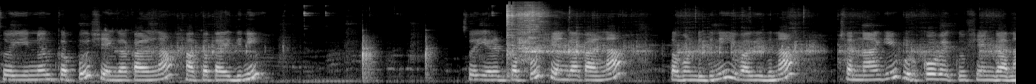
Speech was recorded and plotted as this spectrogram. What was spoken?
ಸೊ ಇನ್ನೊಂದು ಕಪ್ಪು ಶೇಂಗಾ ಕಾಳನ್ನ ಹಾಕೋತಾ ಇದ್ದೀನಿ. ಸೊ ಎರಡು ಕಪ್ಪು ಶೇಂಗಾ ಕಾಳನ್ನ ತಗೊಂಡಿದ್ದೀನಿ. ಇವಾಗ ಇದನ್ನ ಚೆನ್ನಾಗಿ ಹುರ್ಕೋಬೇಕು ಶೇಂಗಾನ.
